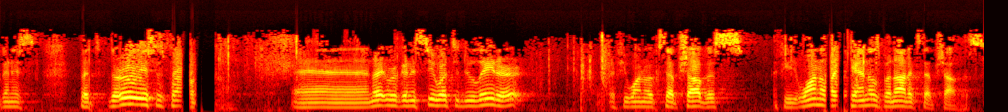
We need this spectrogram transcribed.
going to, but the earliest is probably, and right, we're going to see what to do later if you want to accept Shabbos. If you want to light candles but not accept Shabbos.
